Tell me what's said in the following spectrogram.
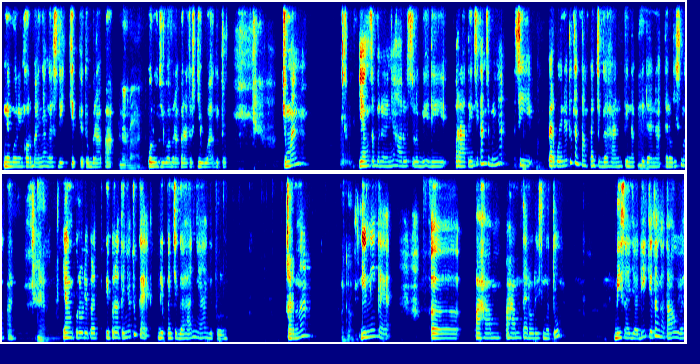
nimbulin korbannya nggak sedikit gitu berapa Bener banget. puluh jiwa berapa ratus jiwa gitu cuman yang sebenarnya harus lebih diperhatiin sih kan sebenarnya si Perpu ini tuh tentang pencegahan tindak Hmm. pidana terorisme kan Iya. yang perlu diperhat- diperhatiinnya tuh kayak di pencegahannya gitu loh karena Betul. gini kayak eh, paham paham terorisme tuh bisa jadi kita nggak tahu ya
